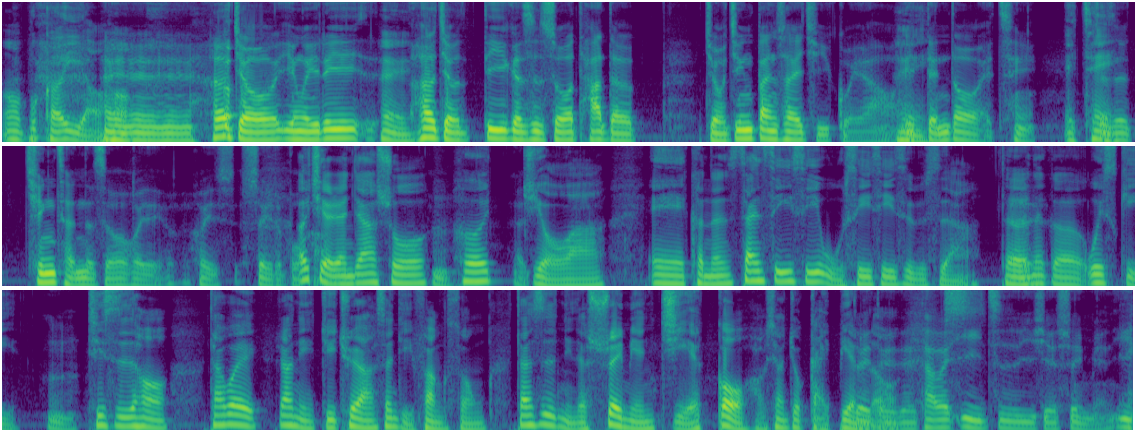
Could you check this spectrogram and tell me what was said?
哦，不可以哦。喝酒，因为你喝酒，第一个是说它的酒精半衰期鬼啊，一点都会醒。就是清晨的时候会会睡得不好，而且人家说喝酒啊，诶，可能三 CC 五 CC 是不是啊？的那个 whisky，嗯，其实哈，它会让你的确啊身体放松，但是你的睡眠结构好像就改变了，对对对，它会抑制一些睡眠，抑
